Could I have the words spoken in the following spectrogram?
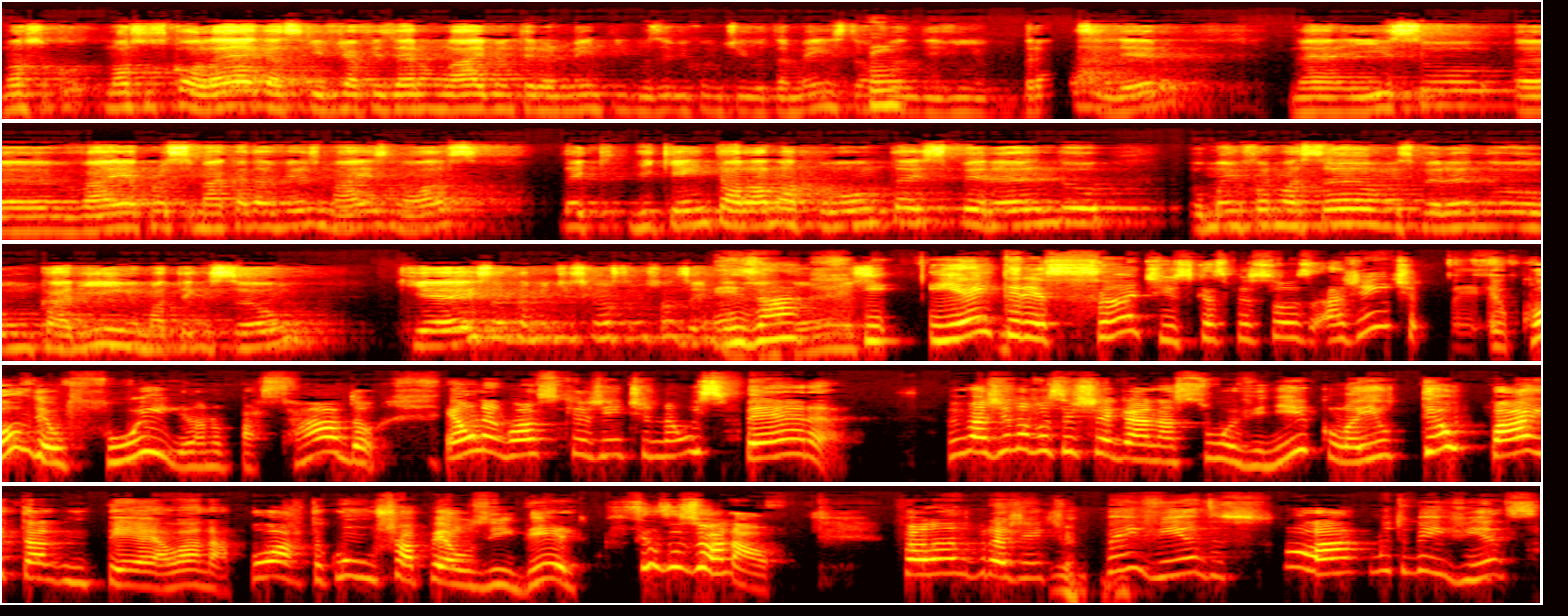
nosso, nossos colegas que já fizeram live anteriormente, inclusive contigo também, estão Sim. falando de vinho brasileiro, né? E isso uh, vai aproximar cada vez mais nós de, quem está lá na ponta esperando uma informação, esperando um carinho, uma atenção, que é exatamente isso que nós estamos fazendo. Exato. Então, assim... e, e, é interessante isso que as pessoas. A gente, eu, quando eu fui ano passado, é um negócio que a gente não espera. Imagina você chegar na sua vinícola e o teu pai tá em pé lá na porta com um chapéuzinho dele, sensacional, falando pra gente, bem-vindos, olá, muito bem-vindos.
